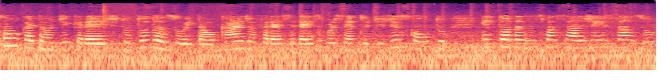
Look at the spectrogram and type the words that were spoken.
Só o cartão de crédito Tudo Azul Itaúcard oferece 10% de desconto em todas as passagens da Azul.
